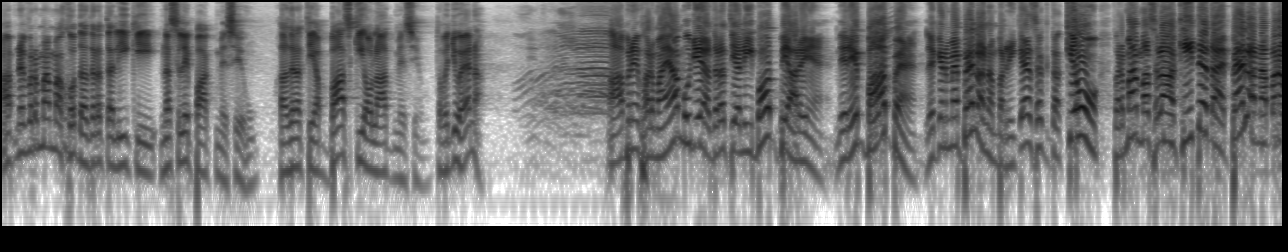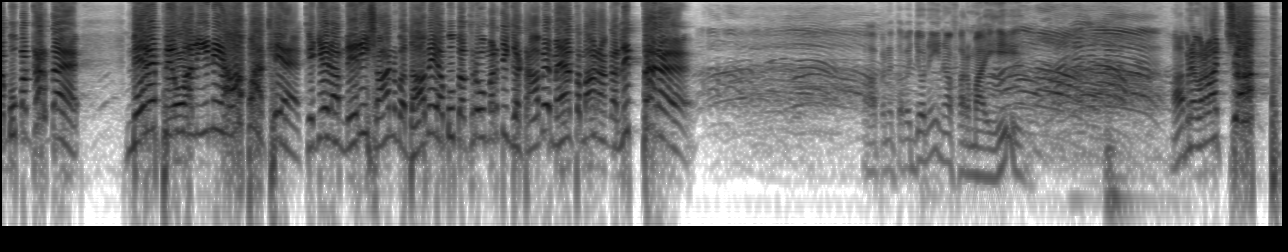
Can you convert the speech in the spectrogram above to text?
आपने फरमाया, मैं खुद हज़रत अली की नस्ल पाक में से हूँ, हज़रत अब्बास की औलाद में से हूँ। तवज्जो है ना? आपने फरमाया, मुझे हज़रत अली बहुत प्यारे हैं, मेरे बाप हैं, लेकिन मैं पहला नंबर नहीं कह सकता। क्यों? फरमाया, मसला अकीदे का है, पहला नंबर अबू बकर है। मेरे प्यो अली ने आप आखे है कि जेड़ा मेरी शान वधावे, अबू बकर उमर दी घटावे, मैं तुम्हारा का लित्तर आपने तवज्जो नहीं ना फरमाई? आपने फरमाया, चुप!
